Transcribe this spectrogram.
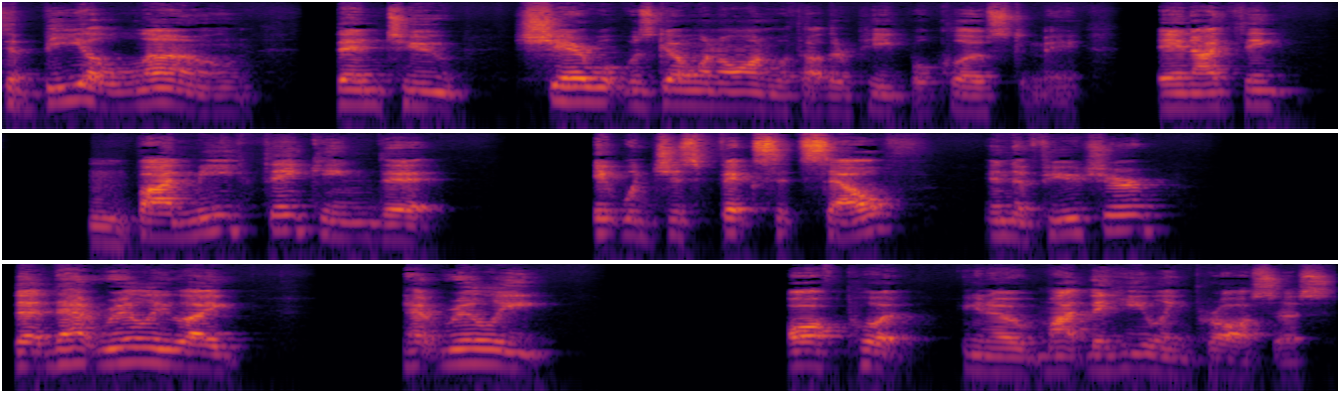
to be alone than to share what was going on with other people close to me. And I think Hmm. by me thinking that it would just fix itself in the future, that that really like that really off put, you know, my the healing process.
